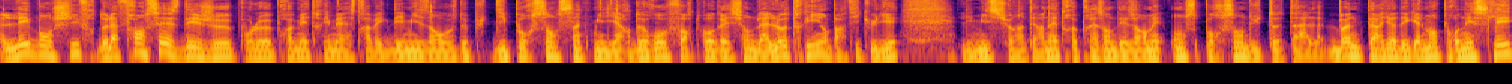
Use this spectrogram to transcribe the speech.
Les bons chiffres de la Française des Jeux pour le premier trimestre avec des mises en hausse de plus de 10%, 5 milliards d'euros, forte progression de la loterie en particulier. Les mises sur Internet représentent désormais 11% du total. Bonne période également pour Nestlé,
